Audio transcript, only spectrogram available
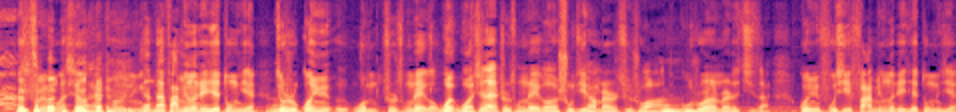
数学模型还成。你看他发明的这些东西，嗯就是关于呃我们只从这个，我我现在只从这个书籍上面去说啊，嗯古书上面的记载，关于伏羲发明的这些东西，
